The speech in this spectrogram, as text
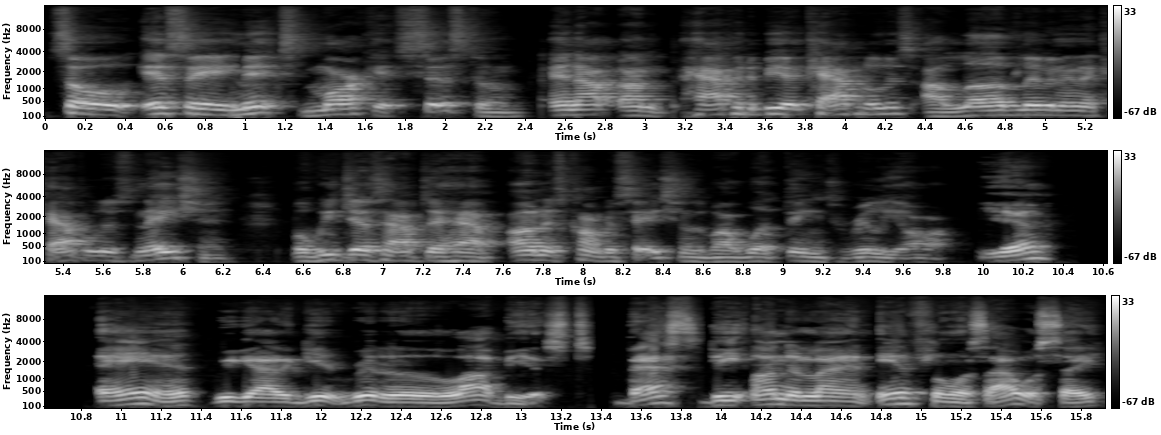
So it's a mixed market system. And I, I'm happy to be a capitalist. I love living in a capitalist nation, but we just have to have honest conversations about what things really are. Yeah. And we got to get rid of the lobbyists. That's the underlying influence, I would say.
